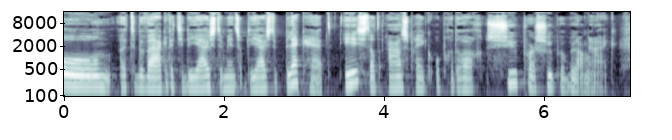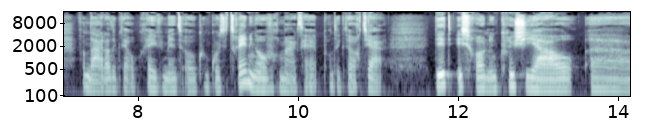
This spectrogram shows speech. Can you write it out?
Om te bewaken dat je de juiste mensen op de juiste plek hebt, is dat aanspreken op gedrag super, super belangrijk. Vandaar dat ik daar op een gegeven moment ook een korte training over gemaakt heb. Want ik dacht, ja, dit is gewoon een cruciaal, uh,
